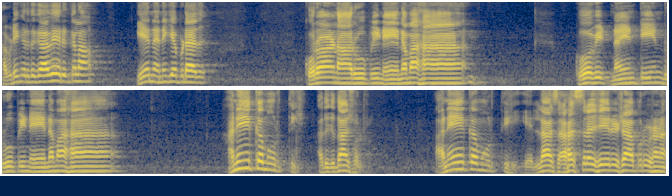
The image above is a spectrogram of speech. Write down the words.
அப்படிங்கிறதுக்காகவே இருக்கலாம். ஏன் நினைக்கப்படாது? கொரோனா ரூபிணே நம கோவிட் நைன்டீன் ரூபிணே நம அநேகமூர்த்தி அதுக்கு தான் சொல்கிறோம் அநேகமூர்த்தி எல்லா சஹசிரசீரிஷா புருஷன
